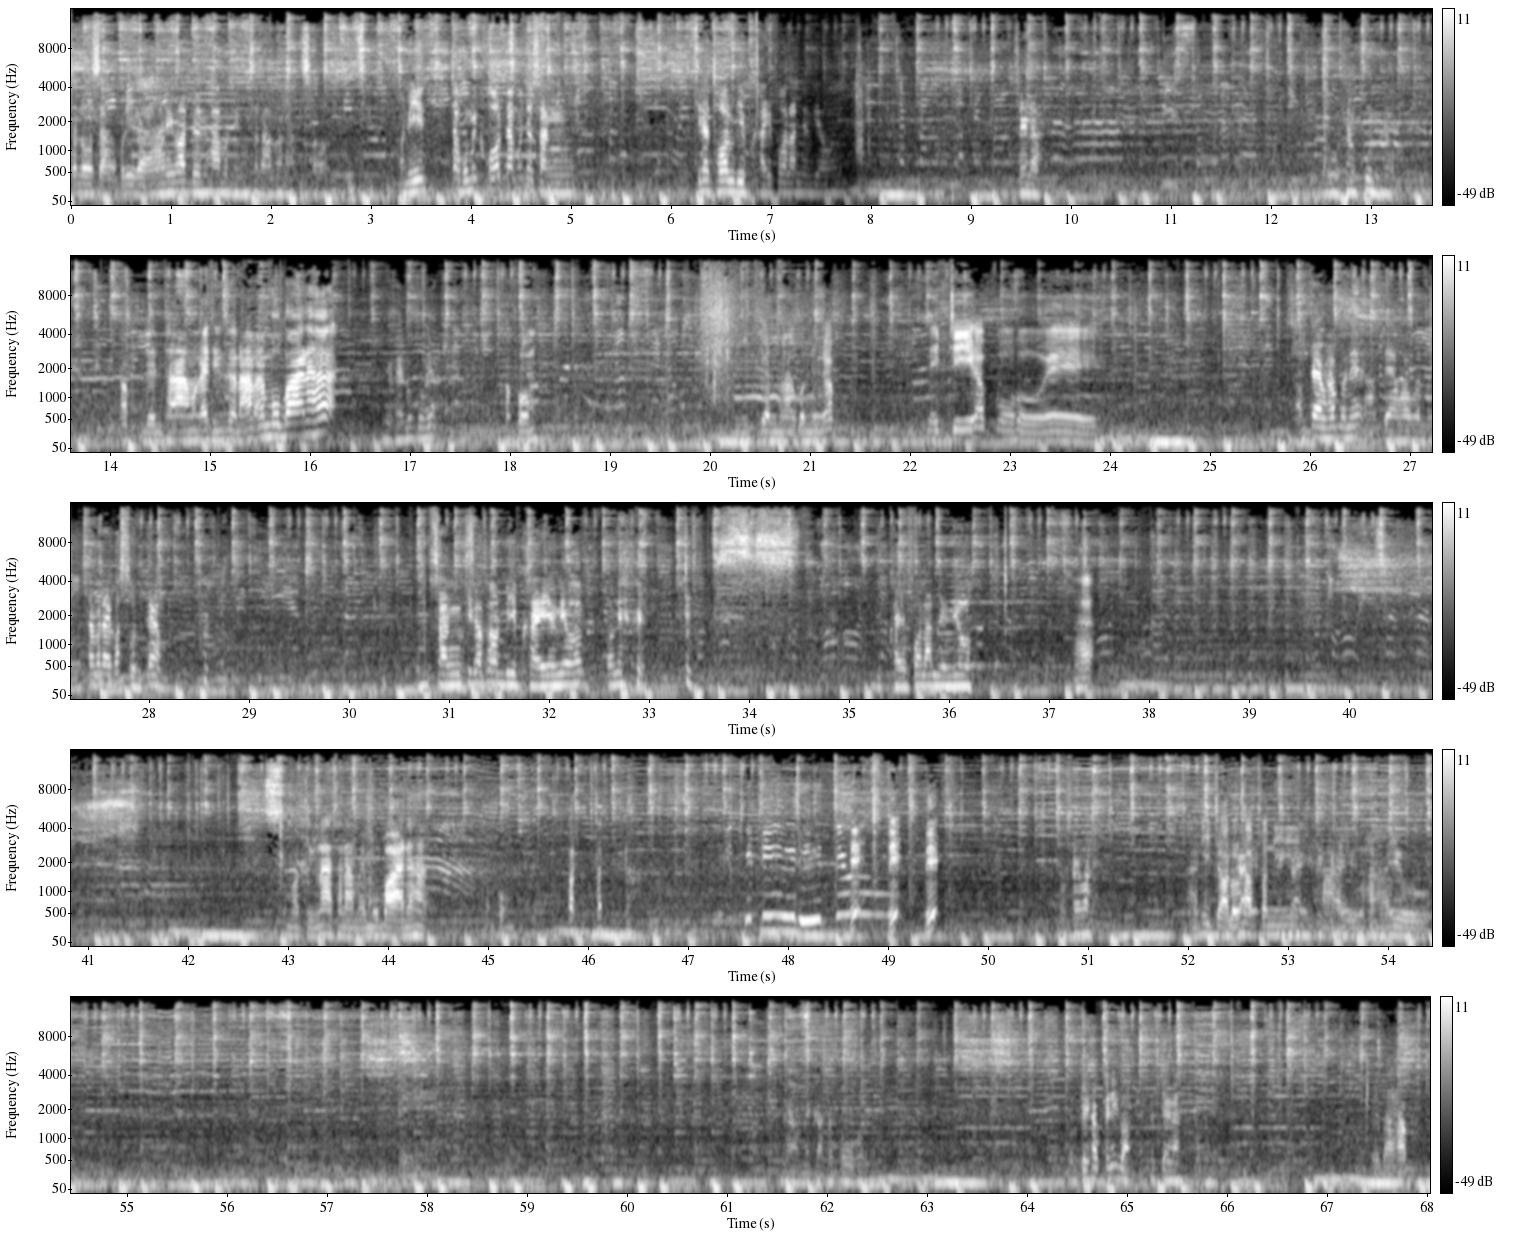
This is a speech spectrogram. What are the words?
ธนูสั่งบุรีรัตอนมนี้ย์ก็เดินทางมาถึงสนามแล้วนะ so วันนี้ถ้าผมเป็นโค้ชนะผมจะสั่งธีรทรบีบไข่ฟอรันอย่างเดียวครับใช่แล้วโอ้ทั้งพุ่นครับครับเดินทางมาใกล้ถึงสนามแอมโมบายนะฮะมีใครรู้ตรงเนี้ยครับผมมีเพื่อนมาคนหนึ่งครับ ในจีครับโอ้โหเอ้ยสามแต้มครับวันนี้สามแต้มครับวันนี้ถ้าไม่ได้ก็ศูนย์แต้ม ผมสั่งธีรทรบีบไข่อย่างเดียวครับตอนนี้ บีบไข่ฟอรันอย่างเดียวนะฮะมาถึงหน้าสนามแอมโมบายนะฮะครับผมปัดปัดเฮ้เฮ้เฮ้ใช่ปะหาที่จอดรถครับตอนนี้ใกล้ๆหาอยู่หาอยู่ เคครับแค่นี้ก่อนเจอกันบ๊ายบายครับ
